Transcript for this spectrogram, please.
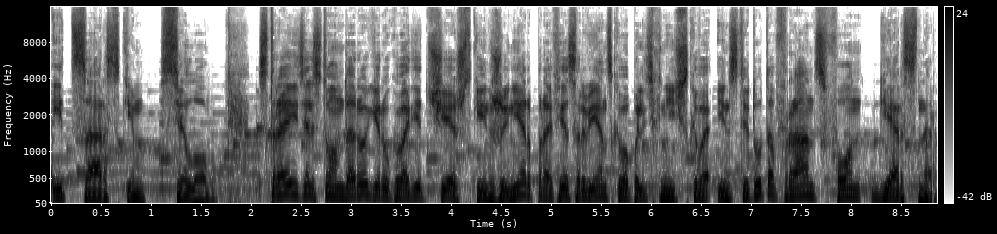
и Царским селом. Строительством дороги руководит чешский инженер, профессор Венского политехнического института Франц фон Герснер.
